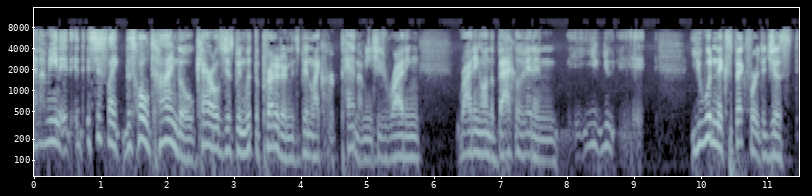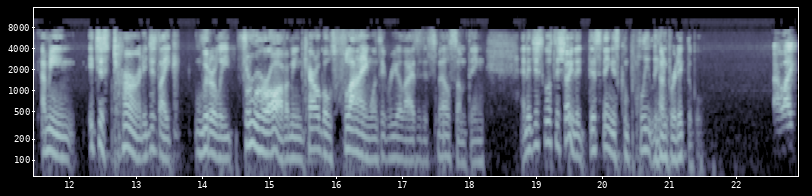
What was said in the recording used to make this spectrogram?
And I mean, it, it, it's just like this whole time though. Carol's just been with the Predator, and it's been like her pet. I mean, she's riding, riding on the back of it, and you you it, you wouldn't expect for it to just. I mean, it just turned. It just like literally threw her off. I mean, Carol goes flying once it realizes it smells something, and it just goes to show you that this thing is completely unpredictable. I like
